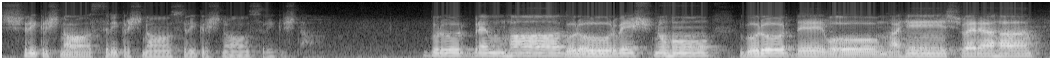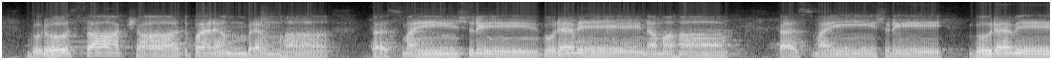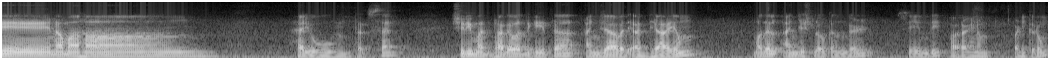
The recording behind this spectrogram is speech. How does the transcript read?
श्रीकृष्णा श्रीकृष्णा श्रीकृष्णा श्रीकृष्णा। गुरुर्ब्रह्मा गुरुर्विष्णुः गुरुर्देवो महेश्वरः गुरुः साक्षात् परं ब्रह्म तस्मै श्रीगुरवे नमः। तस्मै श्रीगुरवे नमः ஹரி ஓம் தத்சத் ஸ்ரீமத் பகவத்கீதா அஞ்சாவது அத்தியாயம் முதல் அஞ்சு ஸ்லோகங்கள் சேர்ந்து பாராயணம் படிக்கிறோம்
